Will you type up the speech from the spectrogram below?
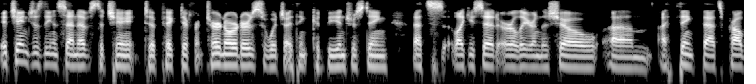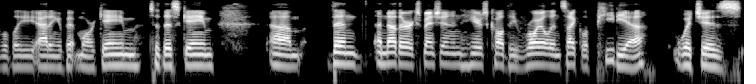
it changes the incentives to change to pick different turn orders which i think could be interesting. That's like you said earlier in the show um, i think that's probably adding a bit more game to this game um, then another expansion here is called the royal encyclopedia which is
